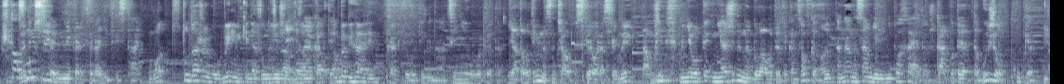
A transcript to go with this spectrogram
Что в Ну, это смысле? мне кажется, ради креста. Вот тут даже в ремейке даже лучше я не знаю, как ты. обыграли. Как ты вот именно оценил вот это? Я-то вот именно сначала посмотрел раз ремейк, там мне вот неожиданно была вот эта концовка, но она на самом деле неплохая тоже. Как вот этот выжил Купер, Ну.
